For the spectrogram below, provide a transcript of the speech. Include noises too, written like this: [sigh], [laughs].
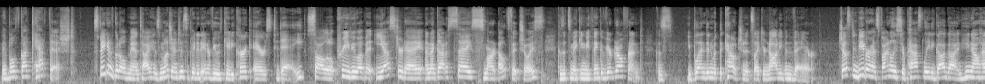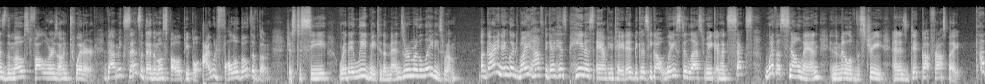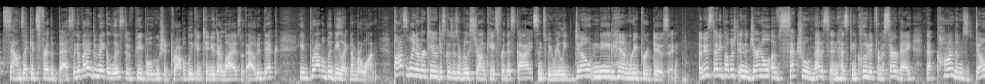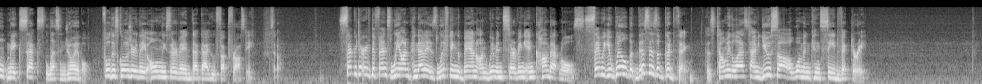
They both got catfished. Speaking of good old Manti, his much anticipated interview with Katie Couric airs today. Saw a little preview of it yesterday, and I gotta say, smart outfit choice, because it's making me think of your girlfriend. Because you blend in with the couch and it's like you're not even there. Justin Bieber has finally surpassed Lady Gaga and he now has the most followers on Twitter. That makes sense that they're the most followed people. I would follow both of them just to see where they lead me to the men's room or the ladies' room. A guy in England might have to get his penis amputated because he got wasted last week and had sex with a snowman in the middle of the street and his dick got frostbite that sounds like it's for the best. Like if I had to make a list of people who should probably continue their lives without a dick, he'd probably be like number one. Possibly number two, just because there's a really strong case for this guy, since we really don't need him [laughs] reproducing. A new study published in the Journal of Sexual Medicine has concluded from a survey that condoms don't make sex less enjoyable. Full disclosure, they only surveyed that guy who fucked Frosty. Secretary of Defense Leon Panetta is lifting the ban on women serving in combat roles. Say what you will, but this is a good thing. Because tell me the last time you saw a woman concede victory.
